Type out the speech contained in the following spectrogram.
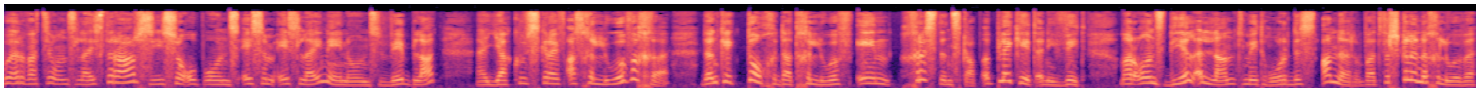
hoor wat sê ons luisteraars hierso op ons SMS lyn en ons webblad. Uh, Jaco skryf as gelowige, dink ek tog dat geloof en Christendom 'n plek het in die wet, maar ons deel 'n land met hordes ander wat verskillende gelowe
